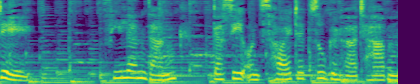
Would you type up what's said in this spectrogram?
D. Vielen Dank, dass Sie uns heute zugehört haben.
